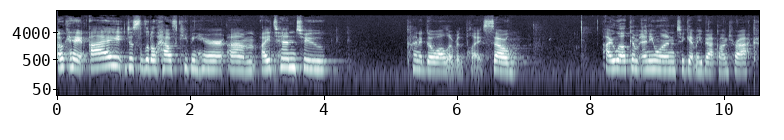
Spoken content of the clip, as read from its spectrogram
Okay, I just a little housekeeping here. Um, I tend to kind of go all over the place. So I welcome anyone to get me back on track.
